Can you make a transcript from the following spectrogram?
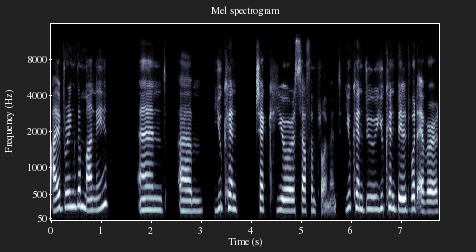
i bring the money and um, you can check your self-employment. You can do you can build whatever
